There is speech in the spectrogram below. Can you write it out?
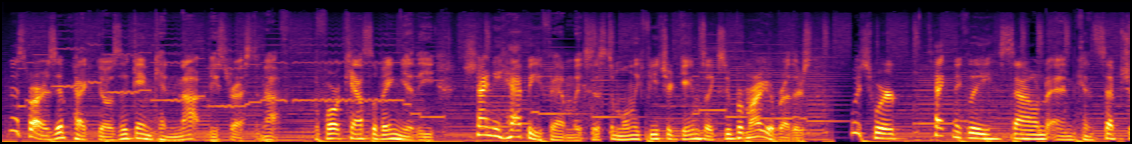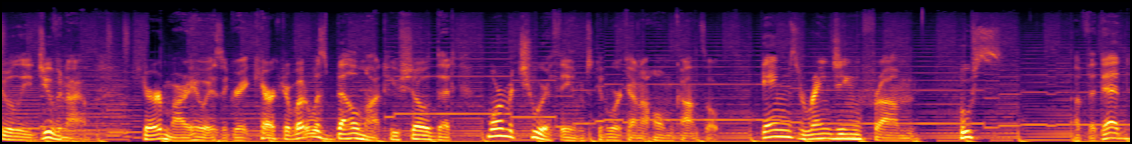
And as far as impact goes, the game cannot be stressed enough. Before Castlevania, the Shiny Happy family system only featured games like Super Mario Bros., which were technically sound and conceptually juvenile. Sure, Mario is a great character, but it was Belmont who showed that more mature themes could work on a home console. Games ranging from House of the Dead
